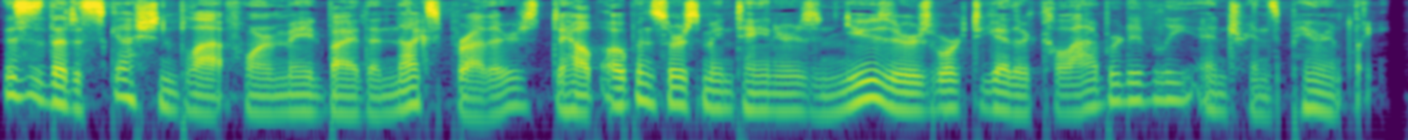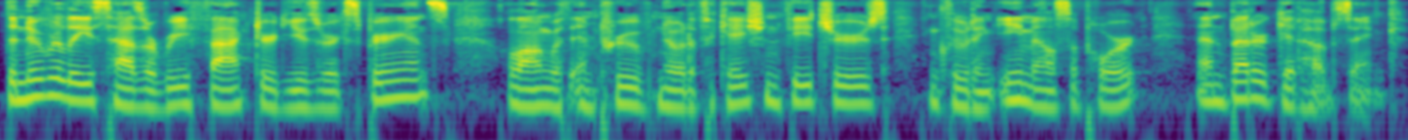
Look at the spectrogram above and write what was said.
This is the discussion platform made by the Nuxt brothers to help open source maintainers and users work together collaboratively and transparently. The new release has a refactored user experience, along with improved notification features, including email support, and better GitHub sync.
